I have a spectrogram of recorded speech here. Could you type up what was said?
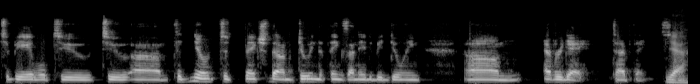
to be able to to um, to you know to make sure that I'm doing the things I need to be doing um, every day type thing. So. Yeah.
